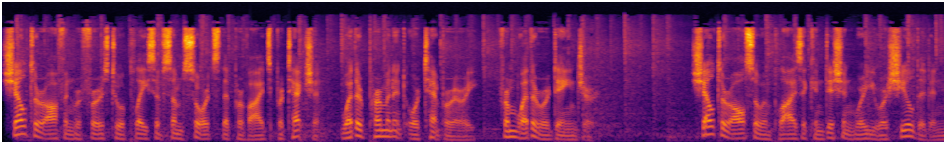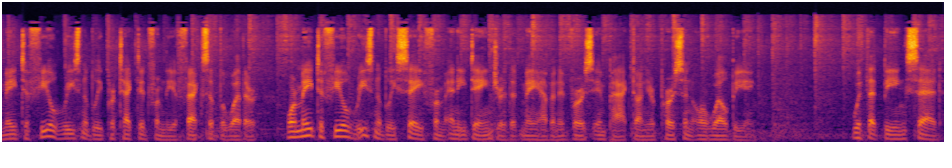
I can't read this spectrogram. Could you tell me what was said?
Shelter often refers to a place of some sorts that provides protection, whether permanent or temporary, from weather or danger. Shelter also implies a condition where you are shielded and made to feel reasonably protected from the effects of the weather, or made to feel reasonably safe from any danger that may have an adverse impact on your person or well being. With that being said,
